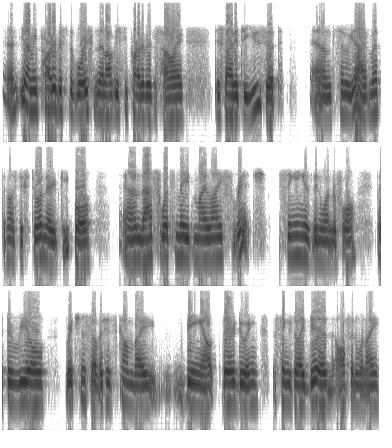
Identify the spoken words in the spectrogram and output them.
And yeah, I mean, part of it's the voice, and then obviously part of it is how I decided to use it. And so, yeah, I've met the most extraordinary people, and that's what's made my life rich. Singing has been wonderful, but the real richness of it has come by being out there doing the things that I did, often when I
